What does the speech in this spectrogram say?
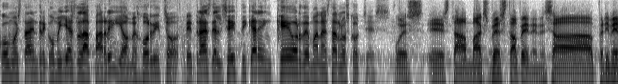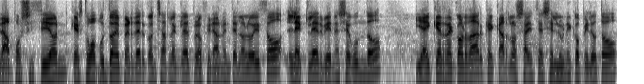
cómo está, entre comillas, la parrilla, o mejor dicho, detrás del safety car, en qué orden van a estar los coches. Pues eh, está Max Verstappen en esa primera posición, que estuvo a punto de perder con Charles Leclerc, pero finalmente no lo hizo. Leclerc viene segundo y hay que recordar que Carlos Sainz es el único piloto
